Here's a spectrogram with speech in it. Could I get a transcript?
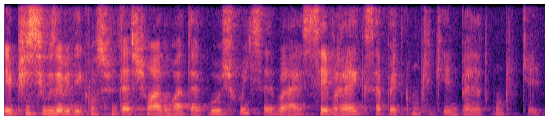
Et puis si vous avez des consultations à droite, à gauche, oui, c'est vrai, c'est vrai que ça peut être compliqué, une période compliquée.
